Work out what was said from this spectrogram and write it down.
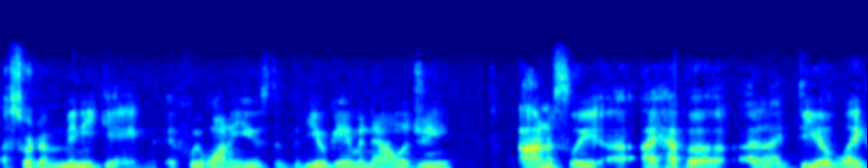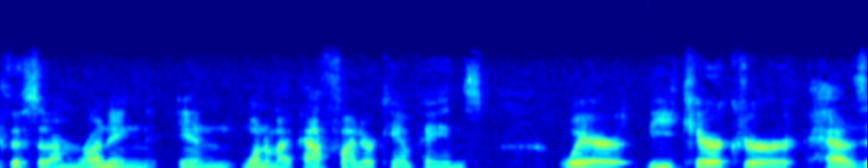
a sort of mini game, if we want to use the video game analogy. Honestly, I have a an idea like this that I'm running in one of my Pathfinder campaigns, where the character has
